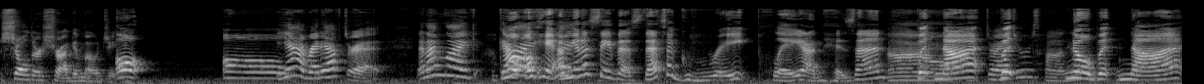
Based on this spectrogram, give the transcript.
shoulder shrug emoji. oh, oh, Yeah, right after it. And I'm like, guys, Well, okay, I'm gonna say this. That's a great play on his end, Oh. but not. I have but to respond? no, but not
